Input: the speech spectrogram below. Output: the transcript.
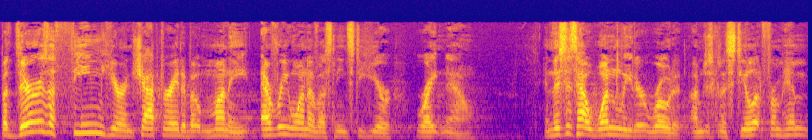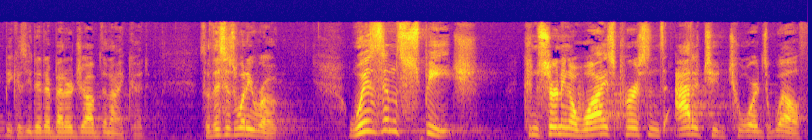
But there is a theme here in chapter 8 about money every one of us needs to hear right now. And this is how one leader wrote it. I'm just going to steal it from him because he did a better job than I could. So this is what he wrote Wisdom's speech concerning a wise person's attitude towards wealth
